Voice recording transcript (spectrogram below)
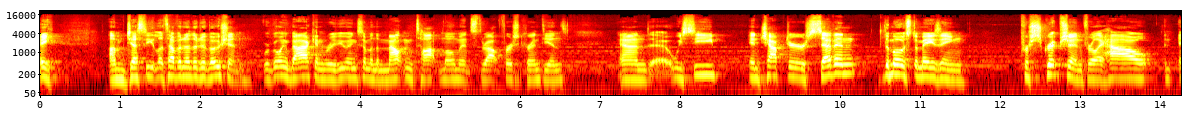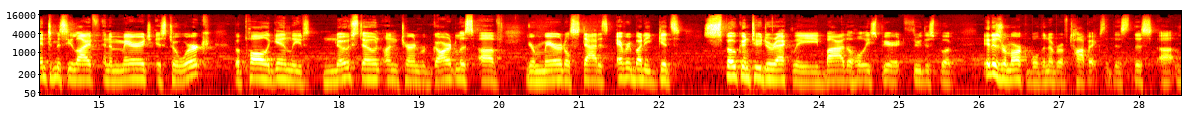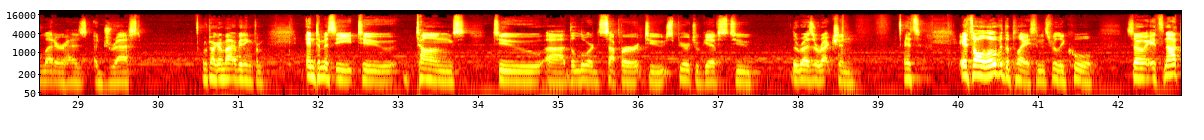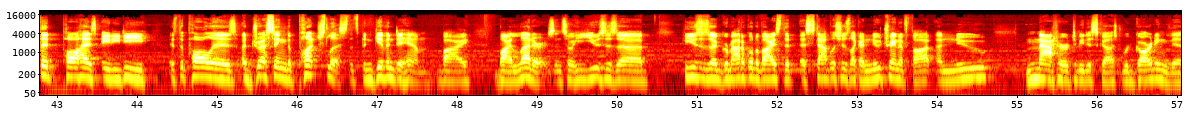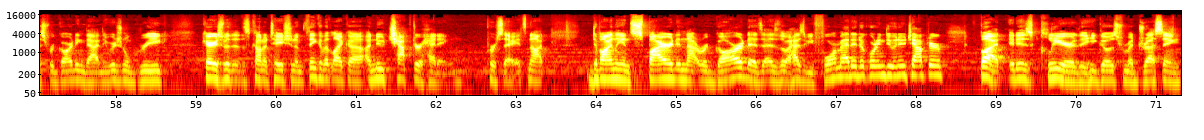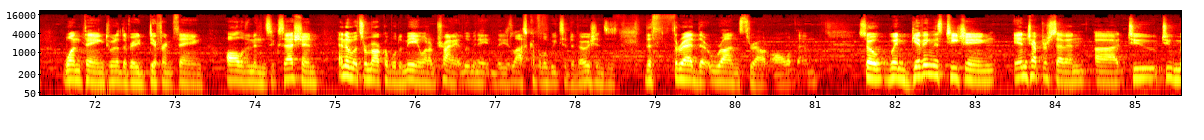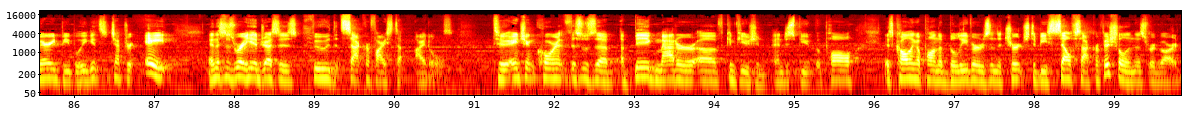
Hey, I'm Jesse. Let's have another devotion. We're going back and reviewing some of the mountaintop moments throughout First Corinthians. And uh, we see in chapter 7 the most amazing prescription for like how an intimacy life in a marriage is to work. But Paul again leaves no stone unturned regardless of your marital status. Everybody gets spoken to directly by the Holy Spirit through this book. It is remarkable the number of topics that this this uh, letter has addressed we're talking about everything from intimacy to tongues to uh, the Lord's Supper to spiritual gifts to the resurrection. It's it's all over the place and it's really cool. So it's not that Paul has ADD, it's that Paul is addressing the punch list that's been given to him by by letters. And so he uses a he uses a grammatical device that establishes like a new train of thought, a new matter to be discussed regarding this, regarding that in the original Greek carries with it this connotation of think of it like a, a new chapter heading per se. It's not divinely inspired in that regard as, as though it has to be formatted according to a new chapter, but it is clear that he goes from addressing one thing to another very different thing, all of them in succession. And then what's remarkable to me and what I'm trying to illuminate in these last couple of weeks of devotions is the thread that runs throughout all of them. So when giving this teaching in chapter seven uh, to to married people, he gets to chapter eight and this is where he addresses food that's sacrificed to idols. To ancient Corinth, this was a, a big matter of confusion and dispute, but Paul is calling upon the believers in the church to be self sacrificial in this regard,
